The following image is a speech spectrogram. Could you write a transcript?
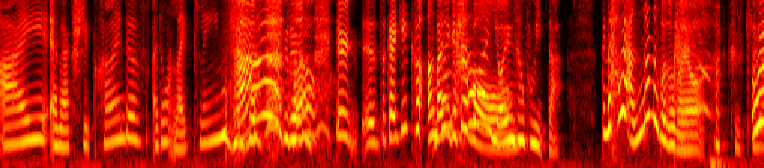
I am actually kind of, I don't like planes. 아, 그래요? They're, it's like, I get 만약에 uncomfortable. 하와이 여행 상품이 있다. 근데 하와이 안 가는 거잖아요. 그렇게 왜,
